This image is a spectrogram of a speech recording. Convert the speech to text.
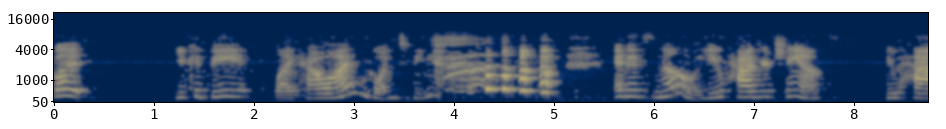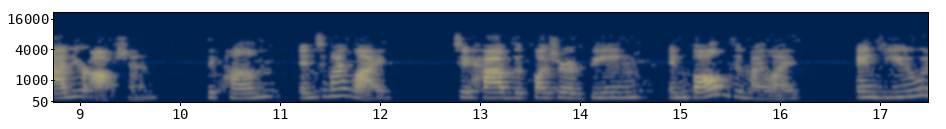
But you could be like how I'm going to be. and it's no, you had your chance, you had your option to come into my life, to have the pleasure of being involved in my life, and you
